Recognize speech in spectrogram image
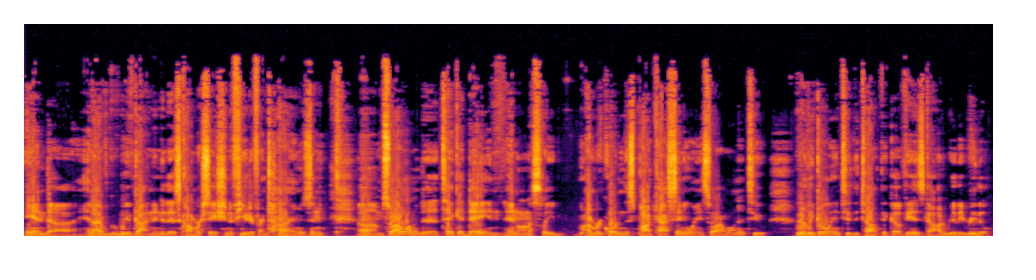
and, uh, and I've, we've gotten into this conversation a few different times. And, um, so I wanted to take a day and, and honestly, I'm recording this podcast anyway. So I wanted to really go into the topic of is God really real?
